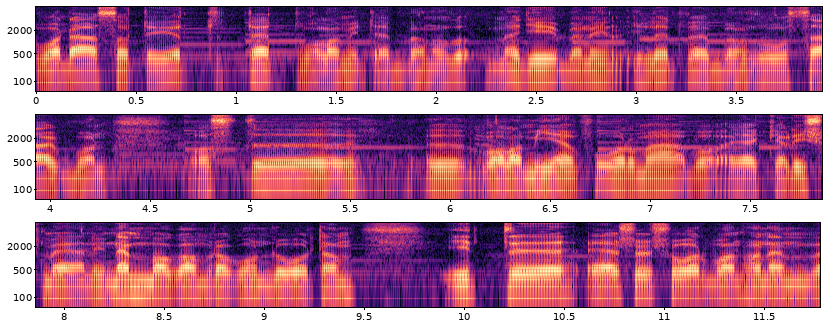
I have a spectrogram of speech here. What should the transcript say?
vadászatért tett valamit ebben a megyében, illetve ebben az országban, azt valamilyen formába el kell ismerni. Nem magamra gondoltam itt elsősorban, hanem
